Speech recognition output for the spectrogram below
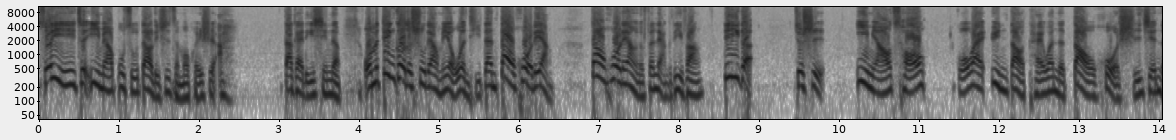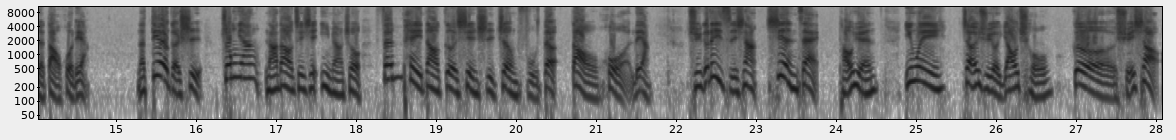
所以这疫苗不足到底是怎么回事？哎，大概离心了。我们订购的数量没有问题，但到货量，到货量有分两个地方。第一个就是疫苗从国外运到台湾的到货时间的到货量，那第二个是中央拿到这些疫苗之后分配到各县市政府的到货量。举个例子，像现在桃园，因为教育局有要求各学校。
